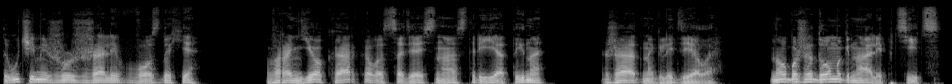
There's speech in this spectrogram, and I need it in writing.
тучами жужжали в воздухе. Воронье каркало, садясь на острия тына, жадно глядело. Но божедомы гнали птиц.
